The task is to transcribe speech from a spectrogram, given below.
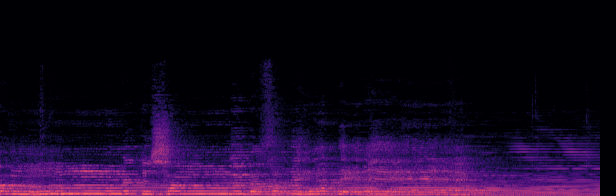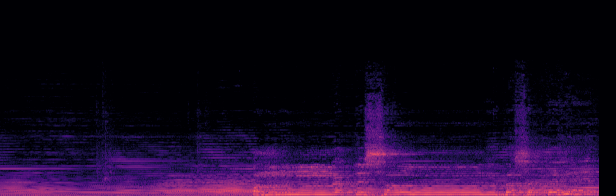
ਅੰਮ੍ਰਿਤ ਸੰਗ ਬਸਤ ਹੈ ਤੇਰੇ ਅੰਮ੍ਰਿਤ ਸੰਗ ਬਸਤ ਹੈ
